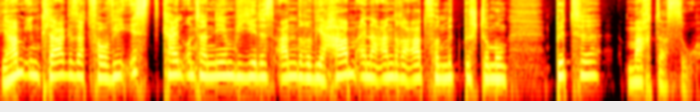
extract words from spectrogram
Die haben ihm klar gesagt, VW ist kein Unternehmen wie jedes andere. Wir haben eine andere Art von Mitbestimmung. Bitte macht das so.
